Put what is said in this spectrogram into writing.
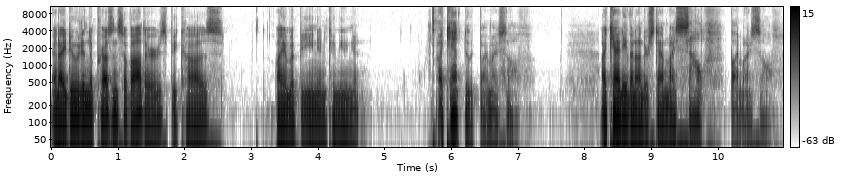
And I do it in the presence of others because I am a being in communion. I can't do it by myself. I can't even understand myself by myself.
